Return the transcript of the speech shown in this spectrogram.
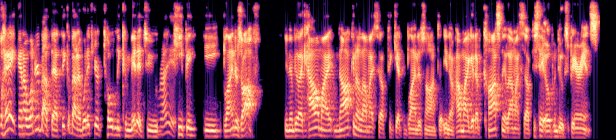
Well, hey, and I wonder about that. Think about it. What if you're totally committed to right. keeping the blinders off? You know, be like, how am I not going to allow myself to get the blinders on? To, you know, how am I going to constantly allow myself to stay open to experience?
